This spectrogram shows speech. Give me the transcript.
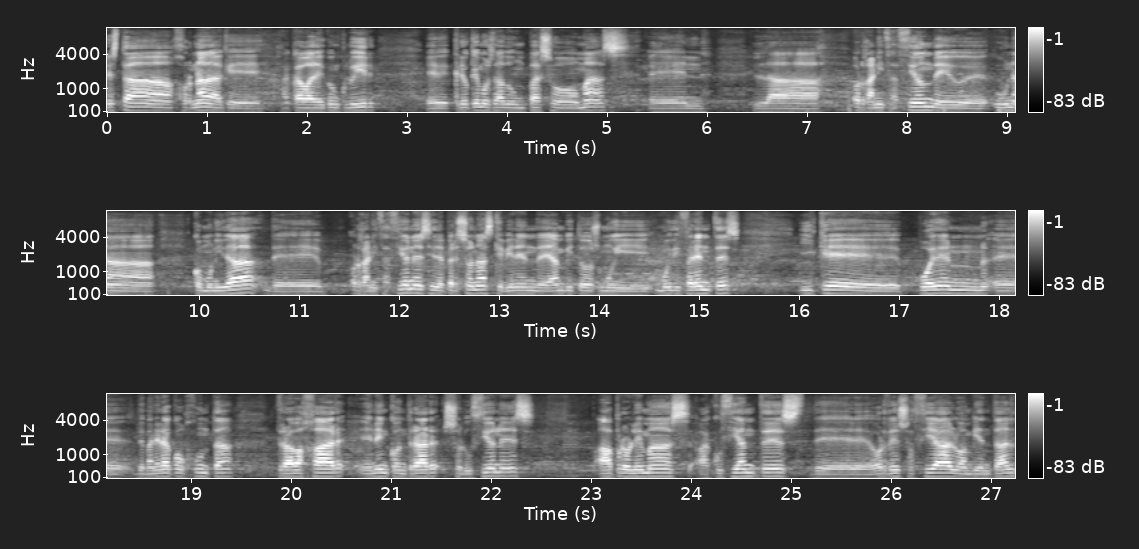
esta jornada que acaba de concluir, eh, creo que hemos dado un paso más en la organización de eh, una comunidad de organizaciones y de personas que vienen de ámbitos muy, muy diferentes y que pueden eh, de manera conjunta trabajar en encontrar soluciones a problemas acuciantes de orden social o ambiental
